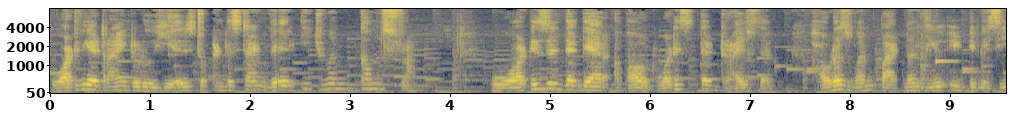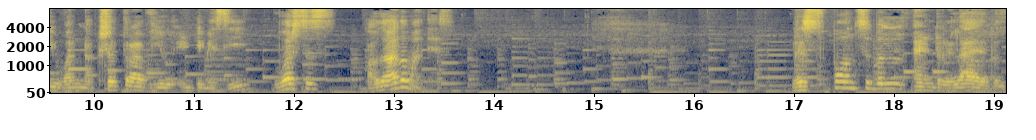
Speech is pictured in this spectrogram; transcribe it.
What we are trying to do here is to understand where each one comes from what is it that they are about? What is it that drives them? How does one partner view intimacy one nakshatra view intimacy versus how the other one is? Responsible and reliable.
